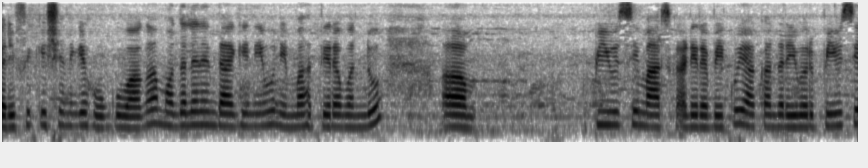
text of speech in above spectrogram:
ವೆರಿಫಿಕೇಷನ್ಗೆ ಹೋಗುವಾಗ ಮೊದಲನೇದಾಗಿ ನೀವು ನಿಮ್ಮ ಹತ್ತಿರ ಒಂದು P U C marks card ಇರಬೇಕು. ಯಾಕಂದರೆ ಇವರು ಪಿ ಯು ಸಿ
